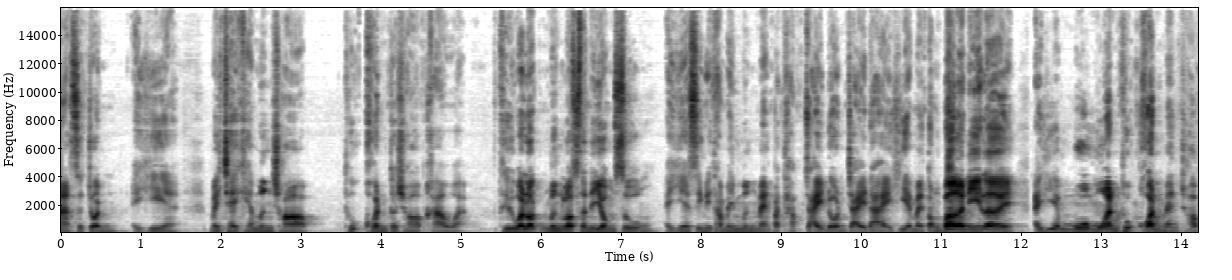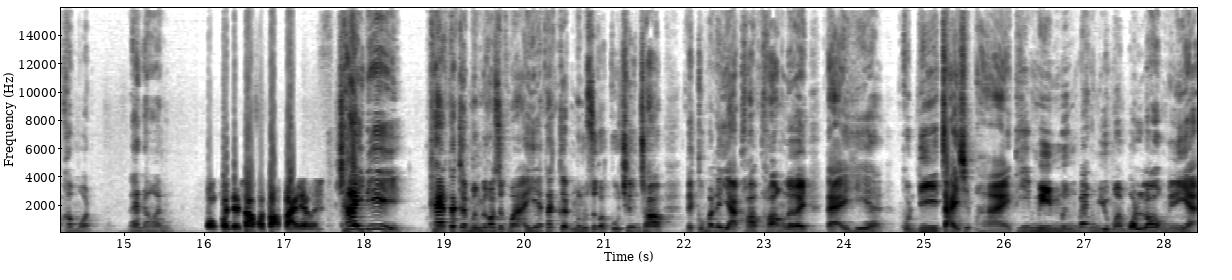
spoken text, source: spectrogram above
มากซะจน ไอ้เฮียไม่ใช่แค่มึงชอบ ทุกคนก็ชอบเขาอะ ถือว่าลดมึงลดสนิยมสูง ไอ้เฮียสิ่งที่ทำให้มึงแม่งประทับใจโดนใจได้ไอ้เฮียแม่งต้องเบอร์นี้เลย ไอ้เฮียหมู่มวลทุกคนแม่งชอบเขาหมด แน่นอนผมควรจะชอบเขาต่อไปใช่ไหมใช่ดิ แค่ถ้าเกิดมึงมีความรู้สึกว่าไอ้เฮียถ้าเกิดมึงรู้สึกว่ากูชื่นชอบ แต่กูไม่ได้อยากครอบครองเลย แต่ไอ้เฮียกูดีใจชิบหายที่มีมึงแม่งอยู่มาบนโลกนี้อะ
